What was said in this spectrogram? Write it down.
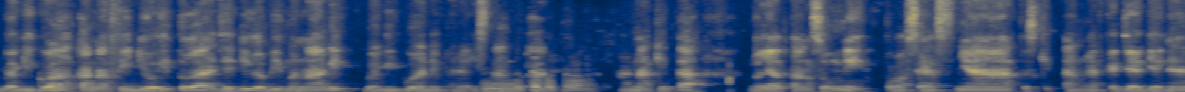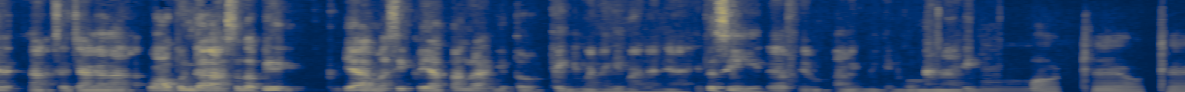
bagi gua karena video itulah jadi lebih menarik bagi gua daripada Hmm, Instagram. betul betul. karena kita ngeliat langsung nih prosesnya terus kita ngeliat kejadiannya nah, secara walaupun nggak langsung tapi ya masih kelihatan lah gitu kayak gimana gimananya itu sih Dev yang paling bikin gue menarik Hmm, oke oke.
